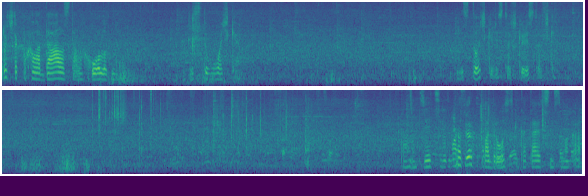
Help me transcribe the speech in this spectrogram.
Короче, так похолодало, стало холодно. Листочки. Листочки, листочки, листочки. Вот дети, подростки катаются на самокатах.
